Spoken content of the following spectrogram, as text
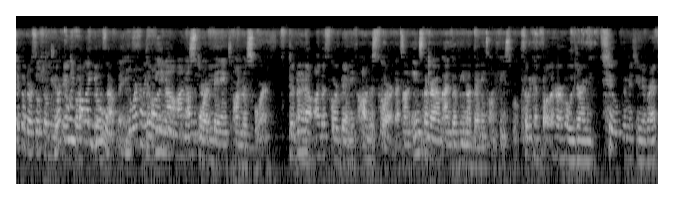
check out our social media Where page can we follow you? Where can we follow you? Davina on the underscore? Bennett underscore. Davina um, underscore Bennett underscore. That's on Instagram and Davina Bennett on Facebook. So we can follow her whole journey to the Miss Universe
